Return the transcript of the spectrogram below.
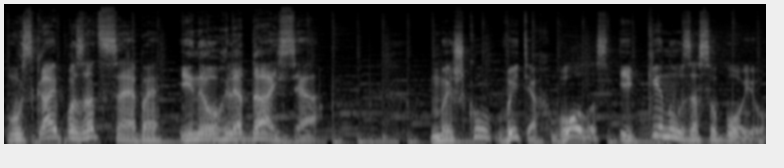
пускай позад себе і не оглядайся. Мишко витяг волос і кинув за собою.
